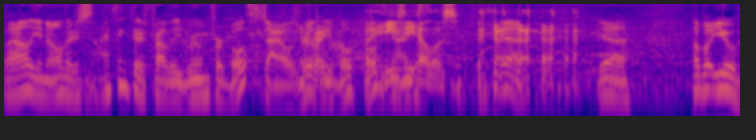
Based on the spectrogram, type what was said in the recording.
Well, you know, there's. I think there's probably room for both styles, really. Both, a both hazy kinds. Helles. Yeah, yeah. How about you?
